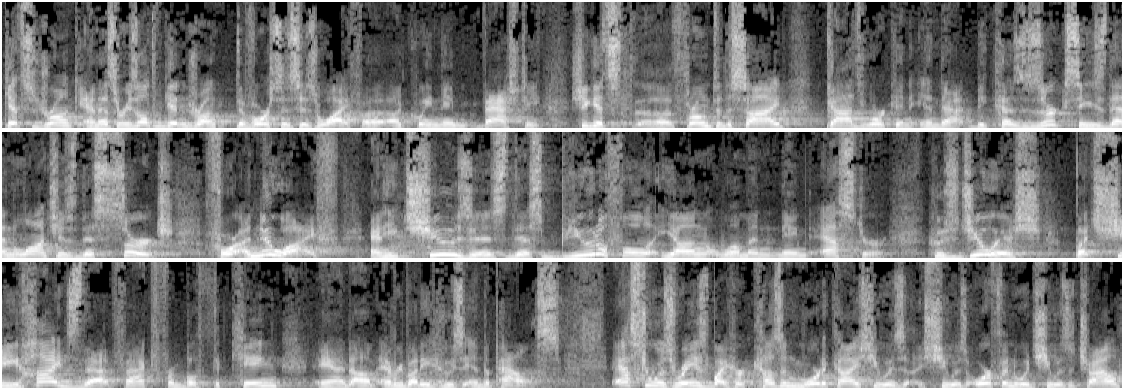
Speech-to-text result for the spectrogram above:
gets drunk, and as a result of getting drunk, divorces his wife, a, a queen named Vashti. She gets uh, thrown to the side. God's working in that because Xerxes then launches this search for a new wife, and he chooses this beautiful young woman named Esther, who's Jewish, but she hides that fact from both the king and um, everybody who's in the palace. Esther was raised by her cousin Mordecai. She was, she was orphaned when she was a child.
